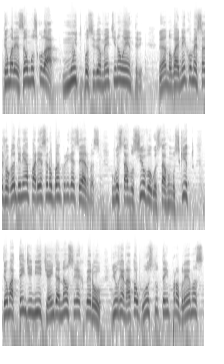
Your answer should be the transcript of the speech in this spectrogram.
tem uma lesão muscular. Muito possivelmente não entre. Né? Não vai nem começar jogando e nem apareça no banco de reservas. O Gustavo Silva, o Gustavo Mosquito, tem uma tendinite, ainda não se recuperou. E o Renato Augusto tem problemas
